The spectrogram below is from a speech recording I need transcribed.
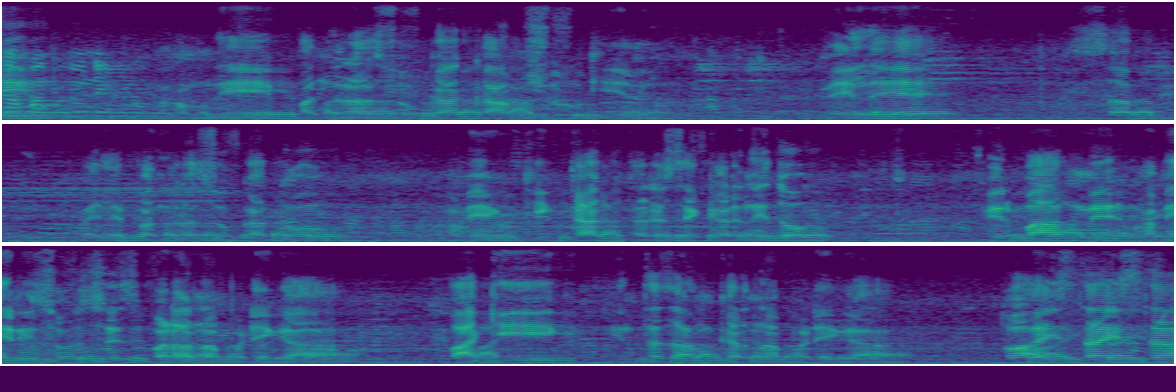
हमने पंद्रह सौ का काम शुरू किया। पहले सब पहले पंद्रह सौ का तो हमें ठीक ठाक तरह से करने दो फिर बाद में हमें रिसोर्सेज बढ़ाना पड़ेगा बाकी इंतज़ाम करना पड़ेगा। तो आहिस्ता आहिस्ता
